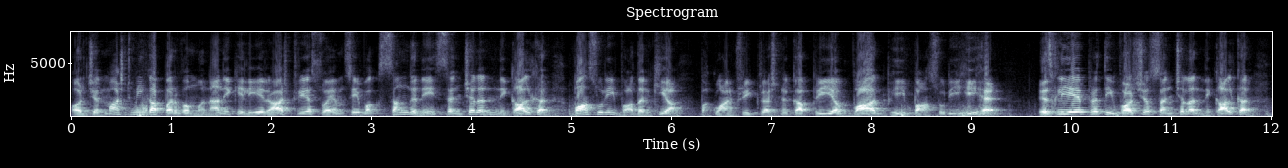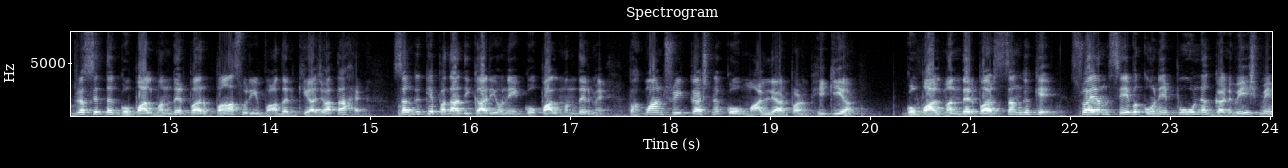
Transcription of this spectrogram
और जन्माष्टमी का पर्व मनाने के लिए राष्ट्रीय स्वयंसेवक संघ ने संचलन निकालकर बांसुरी वादन किया। भगवान श्री कृष्ण का प्रिय वाद भी बांसुरी ही है। इसलिए प्रति वर्ष संचलन निकालकर प्रसिद्ध गोपाल मंदिर पर बांसुरी वादन किया जाता है। संघ के पदाधिकारियों ने गोपाल मंदिर में भगवान श्री कृष्ण को माल्यार्पण भी किया। गोपाल मंदिर पर संघ के स्वयं सेवकों ने पूर्ण गणवेश में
